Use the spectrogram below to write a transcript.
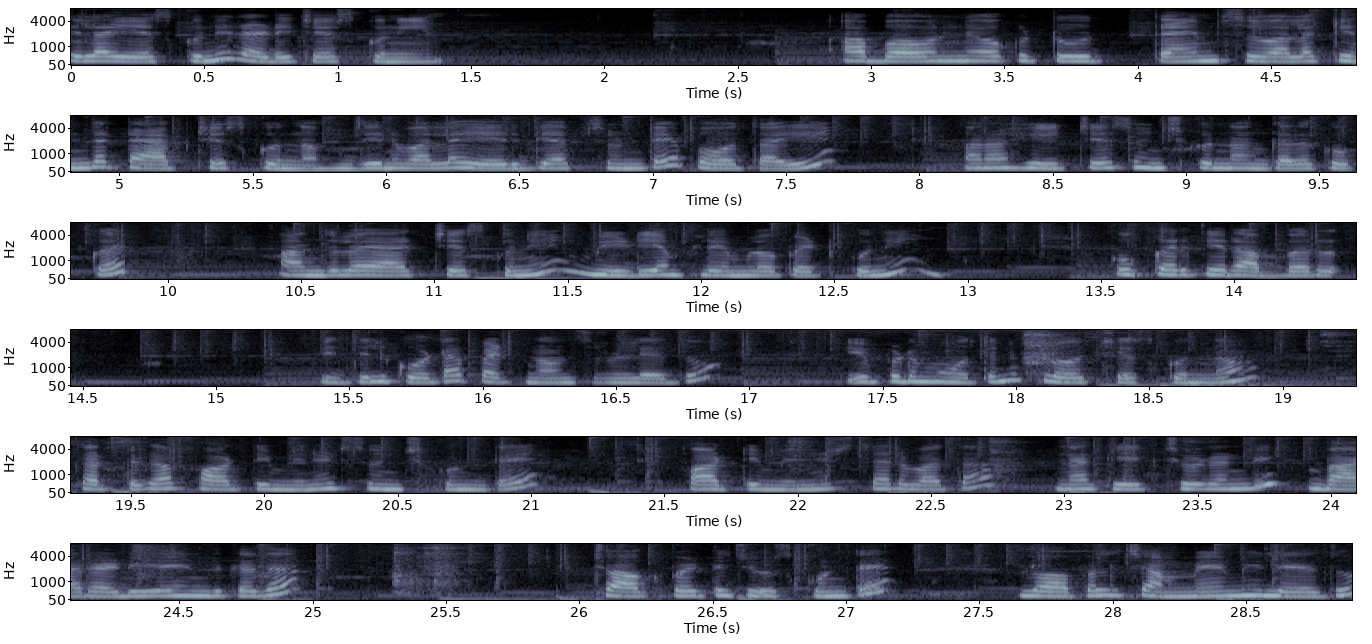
ఇలా వేసుకుని రెడీ చేసుకుని ఆ బౌల్ని ఒక టూ టైమ్స్ అలా కింద ట్యాప్ చేసుకుందాం. దీనివల్ల ఎయిర్ గ్యాప్స్ ఉంటే పోతాయి. మనం హీట్ చేసి ఉంచుకున్నాం కదా కుక్కర్ అందులో యాడ్ చేసుకుని మీడియం ఫ్లేమ్లో పెట్టుకుని కుక్కర్కి రబ్బర్ విజిల్ కూడా పెట్టనవసరం లేదు. ఇప్పుడు మూతని క్లోజ్ చేసుకుందాం. కరెక్ట్గా ఫార్టీ మినిట్స్ ఉంచుకుంటే ఫార్టీ మినిట్స్ తర్వాత నా కేక్ చూడండి బాగా రెడీ అయింది కదా. చాకు పెట్టి చూసుకుంటే లోపల చెమ్మేమీ లేదు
